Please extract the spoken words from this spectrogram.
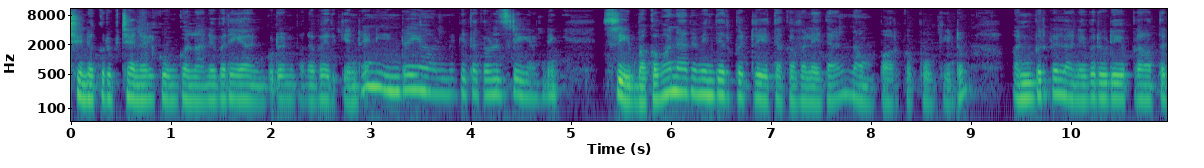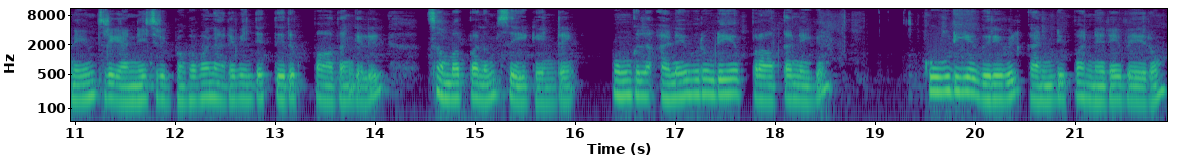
சின்ன குரூப் சேனலுக்கு உங்கள் அனைவரையும் அன்புடன் வரவேற்கின்றேன். இன்றைய ஆன்மீக தகவல் ஸ்ரீ அன்னை ஸ்ரீ பகவான் அரவிந்தர் பற்றிய தகவலை தான் நாம் பார்க்க போகின்றோம். அன்பர்கள் அனைவருடைய பிரார்த்தனையும் ஸ்ரீ அன்னை ஸ்ரீ பகவான் அரவிந்தர் திருப்பாதங்களில் சமர்ப்பணம் செய்கின்றேன். உங்கள் அனைவருடைய பிரார்த்தனையும் கூடிய விரைவில் கண்டிப்பாக நிறைவேறும்.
